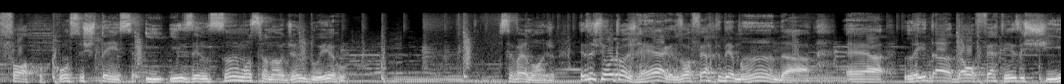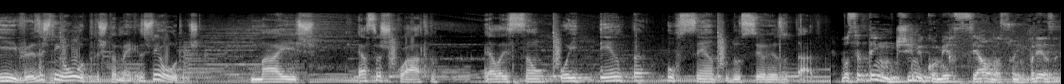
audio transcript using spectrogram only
foco, consistência e isenção emocional diante do erro, você vai longe. Existem outras regras, oferta e demanda, é, lei da, da oferta irresistível, existem outras também, existem outras. Mas essas quatro elas são 80% do seu resultado. Você tem um time comercial na sua empresa?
